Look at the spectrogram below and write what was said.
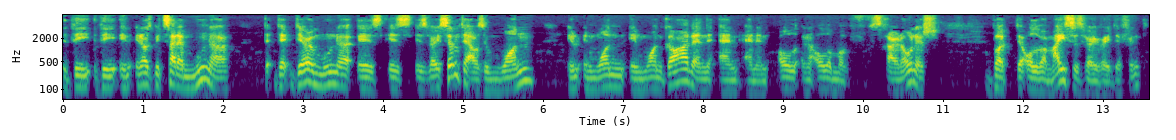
the the in, in Mitzad Amuna, their Amuna is is is very similar to ours in one in, in one in one God and and and in all an Olam of Schar and Onish, but the Olam Maisa is very very different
